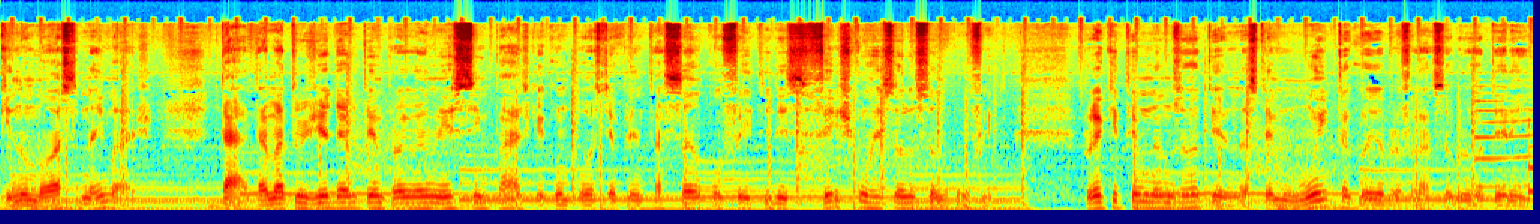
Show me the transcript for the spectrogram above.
que não mostra na imagem. Tá, a dramaturgia deve ter um programa simpático, é composto de apresentação, conflito e desfecho com resolução do conflito. Por aqui terminamos o roteiro. Nós temos muita coisa para falar sobre o roteiro ainda,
